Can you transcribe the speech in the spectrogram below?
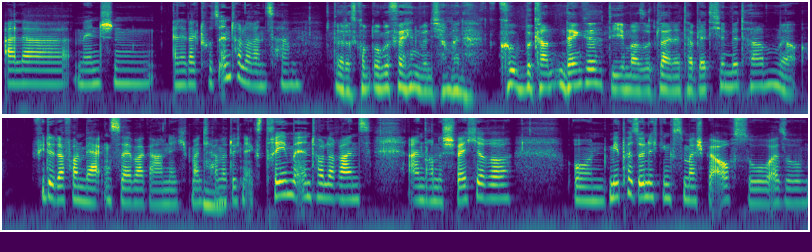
aller Menschen eine Laktoseintoleranz haben. Ja, das kommt ungefähr hin, wenn ich an meine Bekannten denke, die immer so kleine Tablettchen mit haben, ja. Viele davon merken es selber gar nicht. Manche mhm. haben natürlich eine extreme Intoleranz, andere eine schwächere. Und mir persönlich ging es zum Beispiel auch so. Also,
